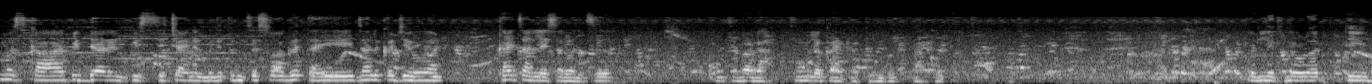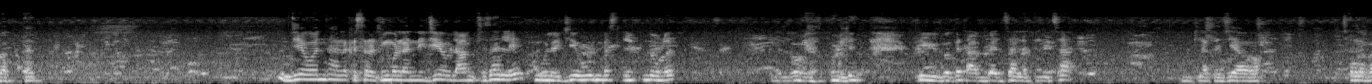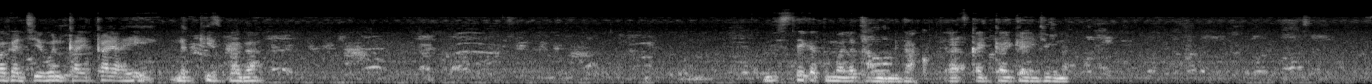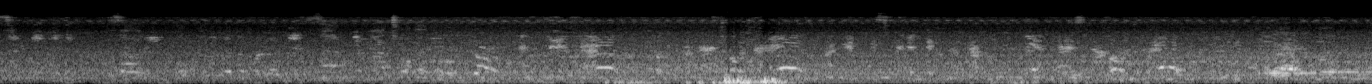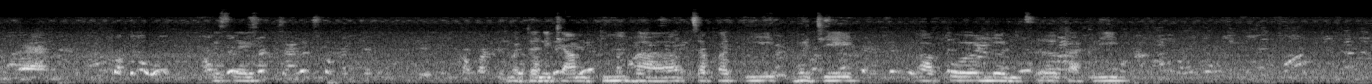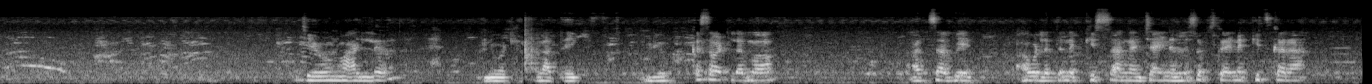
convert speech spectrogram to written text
नमस्कार विद्या रणपीसच्या चॅनलमध्ये तुमचं स्वागत आहे. झालं का जेवण? काय चाललंय सर्वांचं? आमचं बघा मुलं काय करतो दाखवत दाखवतात. डोळ्यात टी व्ही बघतात. जेवण झालं का सर्वांच्या मुलांनी जेवलं आमचं झाले मुलं जेवून बसलेत डोळत लोळत पडले टी व्ही बघत अभ्यास झाला त्यांचा. म्हटलं आता जेवा चला बघा जेवण काय काय आहे? नक्कीच बघा. दिसते का तुम्हाला थांबून मी दाखवते? आज काय काय काय जेवणात? दिसतंय. वाटाण्याची आमटी भात चपाती भजे पापड लोणचं काकडी. जेवण वाढलं. आणि म्हटलं मला आता एक व्हिडिओ कसं वाटलं मग? आजचा बेत आवडला तर नक्कीच सांगा आणि चॅनलला सबस्क्राईब नक्कीच करा.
